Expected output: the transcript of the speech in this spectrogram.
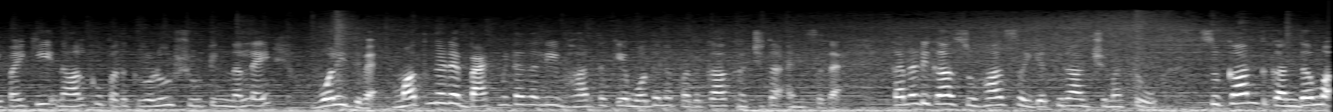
ಈ ಪೈಕಿ ನಾಲ್ಕು ಪದಕಗಳು ಶೂಟಿಂಗ್ನಲ್ಲೇ ಒಲಿದಿವೆ. ಮತ್ತೊಂದೆಡೆ ಬ್ಯಾಡ್ಮಿಂಟನ್ನಲ್ಲಿ ಭಾರತಕ್ಕೆ ಮೊದಲ ಪದಕ ಖಚಿತ ಎನಿಸಿದೆ. ಕನ್ನಡಿಗ ಸುಹಾಸ್ ಯತಿರಾಜ್ ಮತ್ತು ಸುಕಾಂತ್ ಕಂದಮ್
